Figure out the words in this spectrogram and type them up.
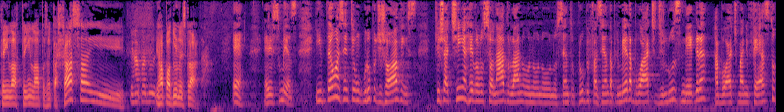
Tem lá, tem lá, por exemplo, cachaça e, e rapadura. e rapadura na estrada. É, é isso mesmo. Então a gente tem um grupo de jovens que já tinha revolucionado lá no, no, no, no, Centro Clube, fazendo a primeira boate de luz negra, a boate Manifesto,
